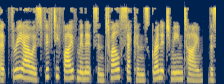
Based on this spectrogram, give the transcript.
at 3 hours 55 minutes and 12 seconds Greenwich Mean Time, the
